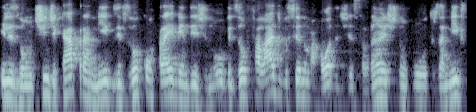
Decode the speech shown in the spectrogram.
eles vão te indicar para amigos, eles vão comprar e vender de novo, eles vão falar de você numa roda de restaurante, com outros amigos,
